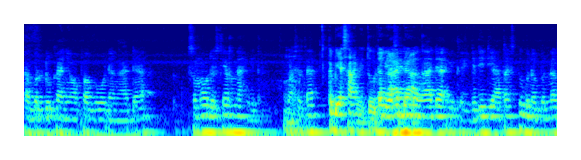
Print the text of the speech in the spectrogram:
uh, berdukanya opa gua udah nggak ada, semua udah sirna gitu. Maksudnya Kebiasaan itu udah nggak ada. udah nggak ada gitu. Jadi di atas itu benar-benar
